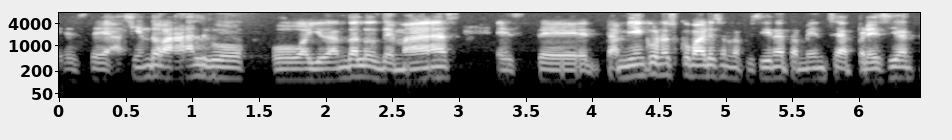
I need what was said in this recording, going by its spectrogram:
este, haciendo algo o ayudando a los demás. Este, también conozco varios en la oficina, también se aprecian.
